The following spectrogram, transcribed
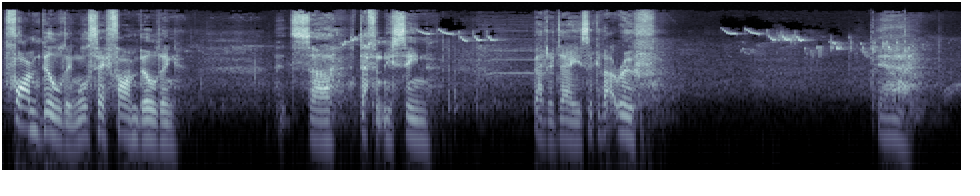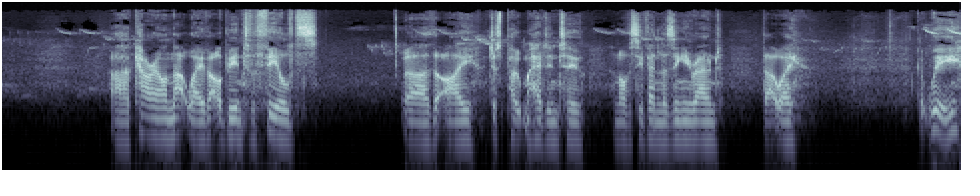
farm building. We'll say farm building. It's uh, definitely seen better days. Look at that roof. Yeah uh, carry on that way, that'll be into the fields uh, that I just poked my head into, and obviously then Lesingey round that way. But we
